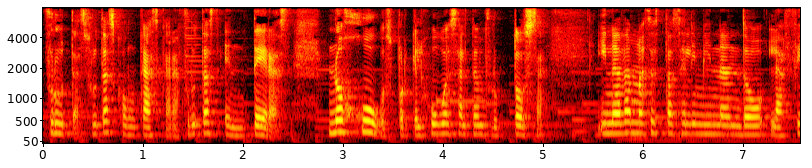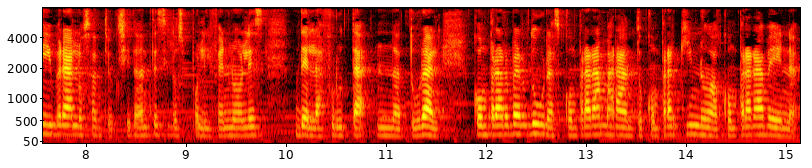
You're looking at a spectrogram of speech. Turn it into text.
frutas, frutas con cáscara, frutas enteras, no jugos, porque el jugo es alto en fructosa y nada más estás eliminando la fibra, los antioxidantes y los polifenoles de la fruta natural. Comprar verduras, comprar amaranto, comprar quinoa, comprar avena,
